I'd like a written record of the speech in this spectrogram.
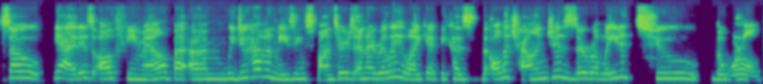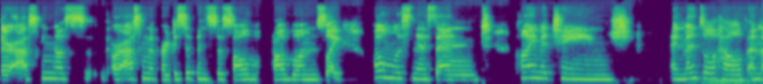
so yeah, it is all female, but um, we do have amazing sponsors, and I really like it because the, all the challenges they're related to the world. They're asking us or asking the participants to solve problems like homelessness and climate change and mental health, and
